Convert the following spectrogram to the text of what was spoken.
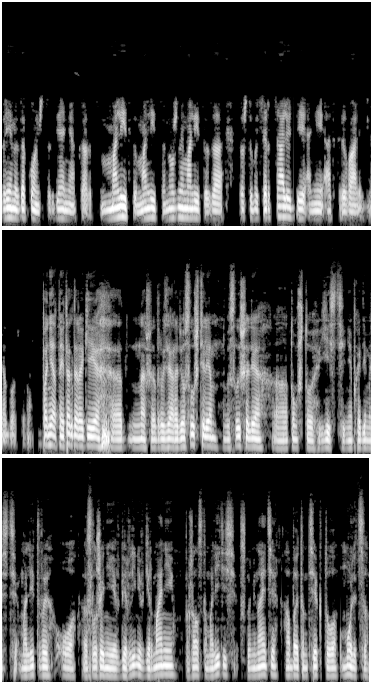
Время закончится, где они окажутся. Молитвы, молитвы, нужны молитвы за то, чтобы сердца людей, они открывались для Господа. Понятно. Итак, дорогие э, наши друзья-радиослушатели, вы слышали э, о том, что есть необходимость молитвы о служении в Берлине, в Германии, Пожалуйста, молитесь, вспоминайте об этом те, кто молится.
